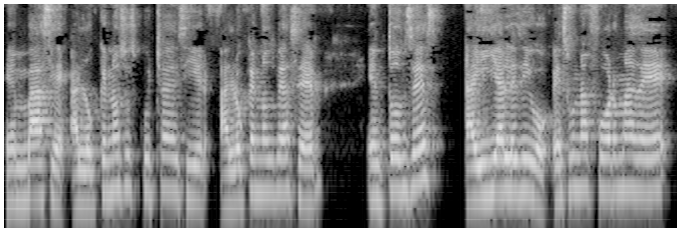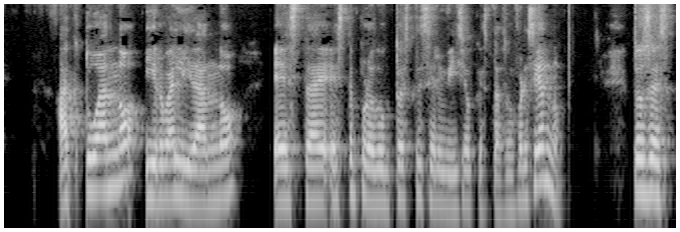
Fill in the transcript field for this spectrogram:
en base a lo que nos escucha decir, a lo que nos ve hacer, entonces ahí ya les digo, es una forma de actuando, ir validando este, este producto, este servicio que estás ofreciendo. Entonces,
